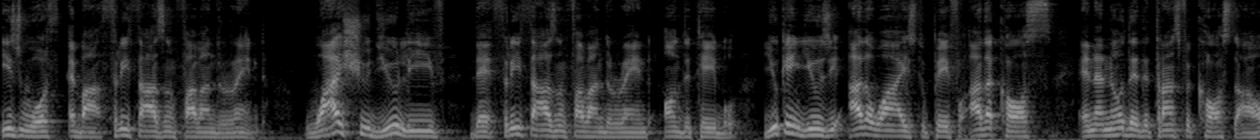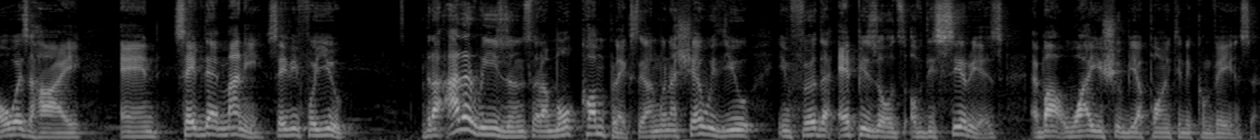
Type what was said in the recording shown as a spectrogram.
is worth about 3,500 rand. Why should you leave that 3,500 rand on the table? You can use it otherwise to pay for other costs, and I know that the transfer costs are always high, and save that money, save it for you. There are other reasons that are more complex that I'm going to share with you in further episodes of this series about why you should be appointing a conveyancer.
